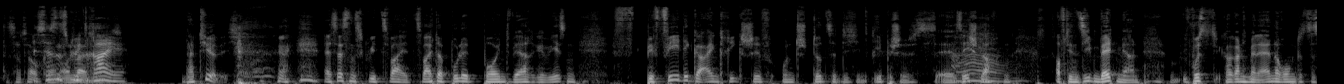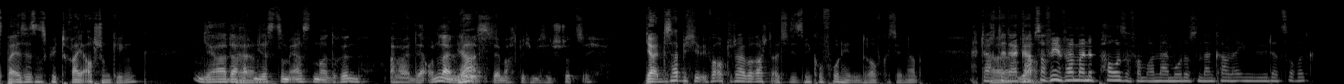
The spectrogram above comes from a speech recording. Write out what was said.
Das hatte auch Assassin's Creed 3. Natürlich. Assassin's Creed 2, zweiter Bullet Point wäre gewesen, befehlige ein Kriegsschiff und stürze dich in epische äh, Seeschlachten auf den sieben Weltmeeren. Ich wusste gar nicht mehr in Erinnerung, dass das bei Assassin's Creed 3 auch schon ging. Ja, da hatten Ähm. die das zum ersten Mal drin. Aber der Online-Modus, der macht mich ein bisschen stutzig. Ja, das habe ich, ich war auch total überrascht, als ich dieses Mikrofon hinten drauf gesehen habe. Ich dachte, Äh, da ja. gab es auf jeden Fall mal eine Pause vom Online-Modus und dann kam er irgendwie wieder zurück.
